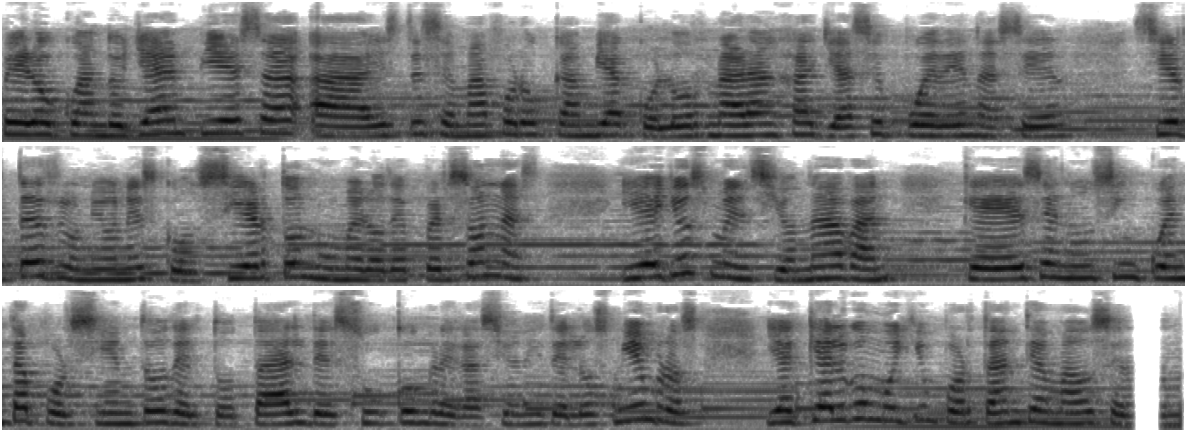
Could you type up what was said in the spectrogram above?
Pero cuando ya empieza a este semáforo cambia a color naranja, ya se pueden hacer ciertas reuniones con cierto número de personas y ellos mencionaban que es en un 50% del total de su congregación y de los miembros. Y aquí algo muy importante, amados hermanos,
